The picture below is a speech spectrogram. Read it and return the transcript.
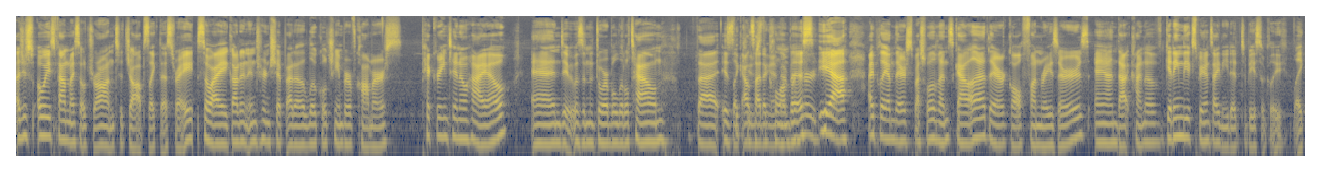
i just always found myself drawn to jobs like this right? So i got an internship at a local chamber of commerce pickerington ohio. And it was an adorable little town that is like outside of columbus. yeah. I planned their special events gala their golf fundraisers and that kind of getting the experience i needed to basically like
